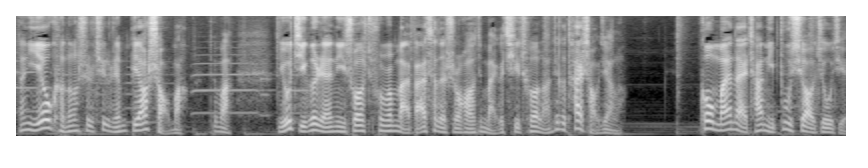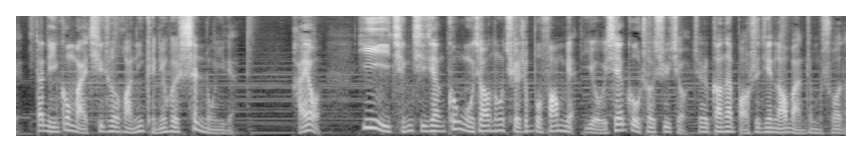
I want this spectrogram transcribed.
但也有可能是这个人比较少嘛，对吧？有几个人你说出门买白菜的时候就买个汽车了，这个太少见了。购买奶茶你不需要纠结，但你购买汽车的话，你肯定会慎重一点。还有，疫情期间公共交通确实不方便，有一些购车需求，就是刚才保时捷老板这么说的。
